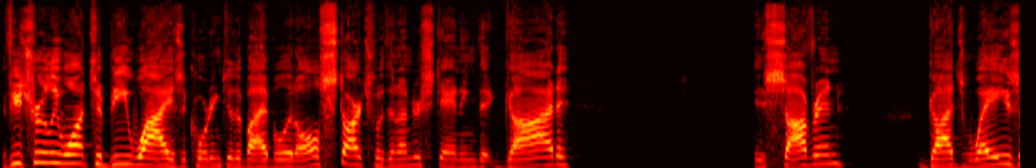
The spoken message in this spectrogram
If you truly want to be wise according to the Bible, it all starts with an understanding that God is sovereign, God's ways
